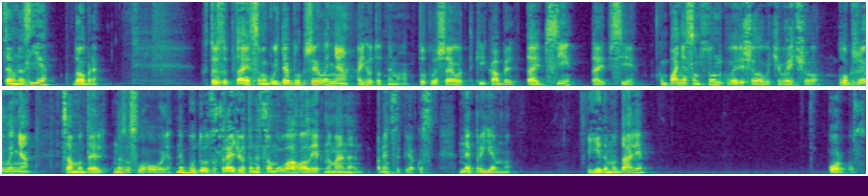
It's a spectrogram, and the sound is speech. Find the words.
Це в нас є. Добре. Хтось запитається, мабуть, де блок живлення, а його тут нема. Тут лише от такий кабель Type-C, Type-C. Компанія Samsung вирішила, вочевидь, що блок живлення ця модель не заслуговує. Не буду зосереджувати на цьому увагу, але, як на мене, в принципі, якось неприємно. Їдемо далі. Корпус.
